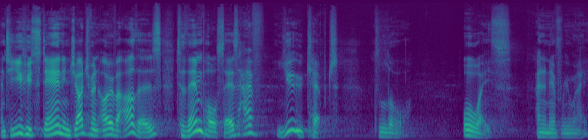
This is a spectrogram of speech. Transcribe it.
and to you who stand in judgment over others, to them, Paul says, have you kept the law always and in every way?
